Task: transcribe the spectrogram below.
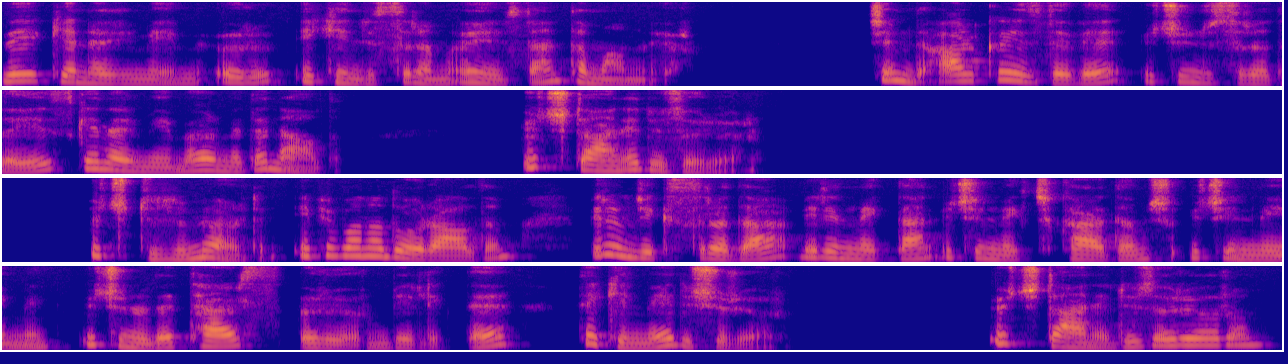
Ve kenar ilmeğimi örüp ikinci sıramı ön yüzden tamamlıyorum. Şimdi arka yüzde ve üçüncü sıradayız. Kenar ilmeğimi örmeden aldım. 3 tane düz örüyorum. 3 düzümü ördüm. İpi bana doğru aldım. Bir önceki sırada bir ilmekten 3 ilmek çıkardım. Şu 3 ilmeğimin üçünü de ters örüyorum birlikte. Tek ilmeğe düşürüyorum. 3 tane düz örüyorum.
